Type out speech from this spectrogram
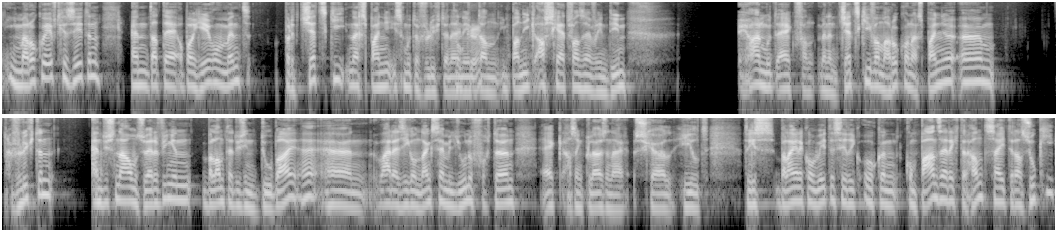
in Marokko heeft gezeten en dat hij op een gegeven moment per jetski naar Spanje is moeten vluchten. Hij neemt dan in paniek afscheid van zijn vriendin. Ja, hij moet eigenlijk van, met een jetski van Marokko naar Spanje ehm, vluchten. En dus na omzwervingen belandt hij dus in Dubai, hè, en waar hij zich ondanks zijn miljoenenfortuin eigenlijk als een kluizenaar schuil hield. Er is belangrijk om te weten, Cedric, ook een compaan zijn rechterhand, Said Razouki,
